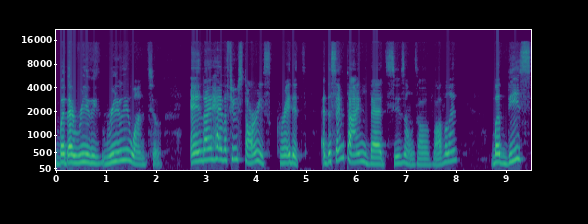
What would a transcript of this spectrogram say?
but I really, really want to. And I have a few stories created at the same time that seasons of Avalanche, but these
